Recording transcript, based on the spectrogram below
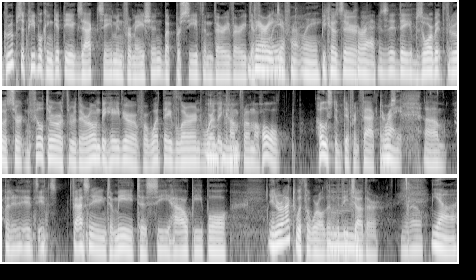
Groups of people can get the exact same information, but perceive them very, very differently. Very differently. because they're Correct. They, they absorb it through a certain filter or through their own behavior or for what they've learned, where they come from, a whole host of different factors. Mm-hmm. Right. Um, but it, it's it's fascinating to me to see how people interact with the world and with each Mm-hmm. other. You know, Yeah,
